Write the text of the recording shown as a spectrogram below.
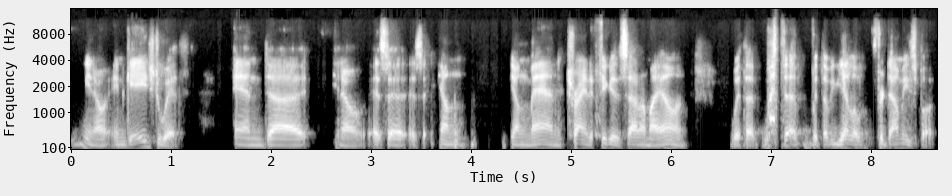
you know, engaged with. And uh, you know, as a as a young young man trying to figure this out on my own with a with a with the Yellow for Dummies book.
